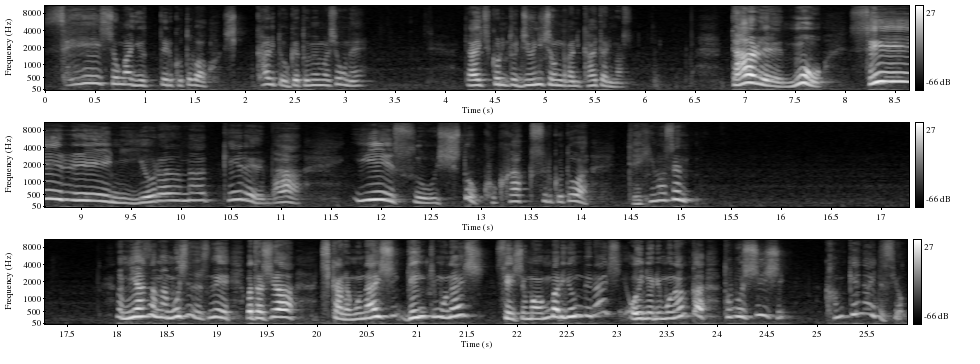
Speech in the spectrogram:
聖書が言ってる言葉をしっかりと受け止めましょうね。第一コリント12章の中に書いてあります。誰も精霊によらなければイエスを主と告白することはできません。皆さんがもしですね私は力もないし元気もないし聖書もあんまり読んでないしお祈りもなんか乏しいし関係ないですよ。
